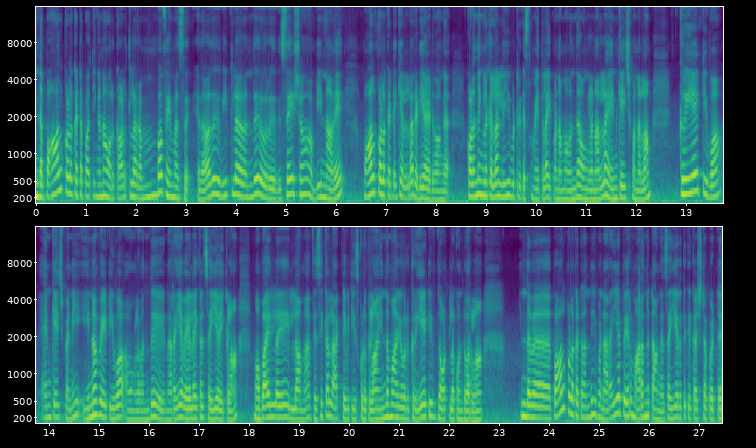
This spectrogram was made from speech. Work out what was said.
இந்த பால் கொழுக்கட்டை பார்த்திங்கன்னா ஒரு காலத்தில் ரொம்ப ஃபேமஸ்ஸு ஏதாவது வீட்டில் வந்து ஒரு விசேஷம் அப்படின்னாவே பால் கொழுக்கட்டைக்கு எல்லாம் ரெடி ஆகிடுவாங்க குழந்தைங்களுக்கெல்லாம் லீவ் விட்டுருக்க சமயத்தில் இப்போ நம்ம வந்து அவங்கள நல்லா என்கேஜ் பண்ணலாம். க்ரியேட்டிவாக என்கேஜ் பண்ணி இனோவேட்டிவாக அவங்கள வந்து நிறைய வேலைகள் செய்ய வைக்கலாம். மொபைல்லையே இல்லாமல் ஃபிசிக்கல் ஆக்டிவிட்டீஸ் கொடுக்கலாம். இந்த மாதிரி ஒரு க்ரியேட்டிவ் தாட்டில் கொண்டு வரலாம். இந்த பால் கொழுக்கட்டை வந்து இப்போ நிறைய பேர் மறந்துட்டாங்க. செய்யறதுக்கு கஷ்டப்பட்டு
